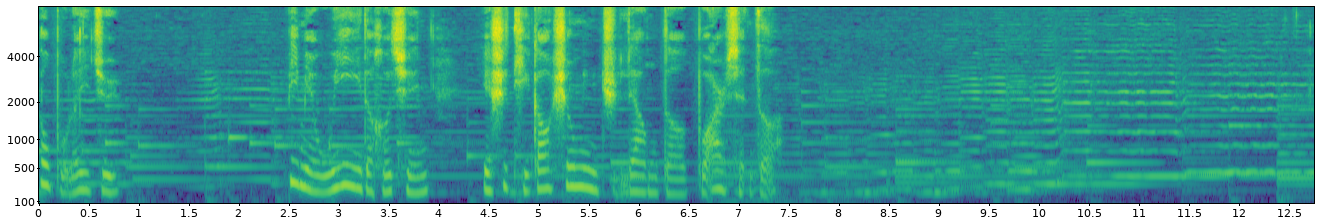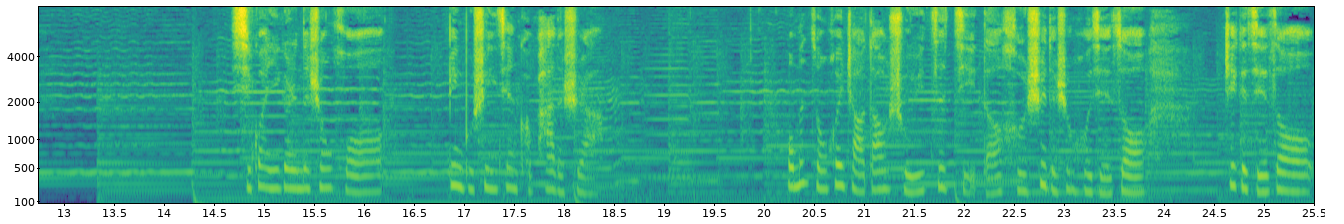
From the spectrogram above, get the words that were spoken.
又补了一句。避免无意义的合群，也是提高生命质量的不二选择。习惯一个人的生活，并不是一件可怕的事啊。我们总会找到属于自己的合适的生活节奏，这个节奏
